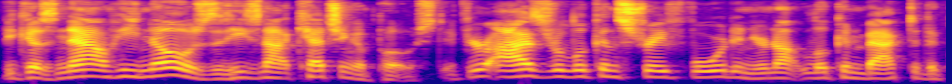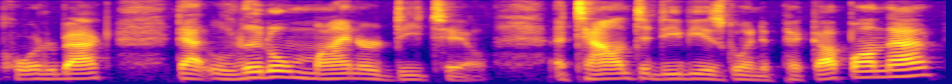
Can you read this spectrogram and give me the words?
because now he knows that he's not catching a post. If your eyes are looking straight forward and you're not looking back to the quarterback, that little minor detail, a talented DB is going to pick up on that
